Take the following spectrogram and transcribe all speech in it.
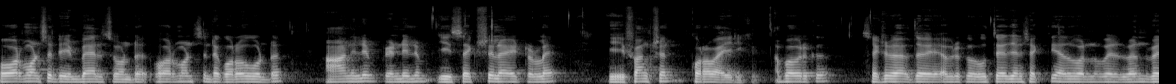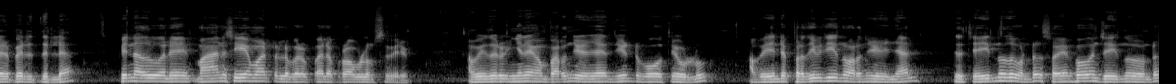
ഹോർമോൺസിന്റെ ഇംബാലൻസ് കൊണ്ട് ഹോർമോൺസിന്റെ കുറവ് കൊണ്ട് ആണിലും പെണ്ണിലും ഈ സെക്ഷലായിട്ടുള്ള ഈ ഫങ്ഷൻ കുറവായിരിക്കും. അപ്പോൾ അവർക്ക് സെക്ഷൽ അവർക്ക് ഉത്തേജന ശക്തി അതുപോലെ വര- വര- വര- വരുത്തില്ല. പിന്നെ അതുപോലെ മാനസികമായിട്ടുള്ള പല പ്രോബ്ലംസ് വരും. അപ്പോൾ ഇതൊരു ഇങ്ങനെ പറഞ്ഞു കഴിഞ്ഞാൽ നീണ്ടു പോകത്തേ ഉള്ളൂ. അപ്പോൾ ഇതിന്റെ പ്രതിവിധി എന്ന് പറഞ്ഞു കഴിഞ്ഞാൽ ഇത് ചെയ്യുന്നത് കൊണ്ട് സ്വയംഭോഗം ചെയ്യുന്നത് കൊണ്ട്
